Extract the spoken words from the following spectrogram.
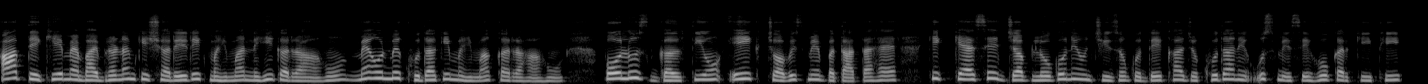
आप देखिए, मैं भाई ब्रनम की शारीरिक महिमा नहीं कर रहा हूँ, मैं उनमें खुदा की महिमा कर रहा हूँ। पोलुस गलतियों एक चौबीस में बताता है कि कैसे जब लोगों ने उन चीज़ों को देखा जो खुदा ने उसमें से होकर की थी,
